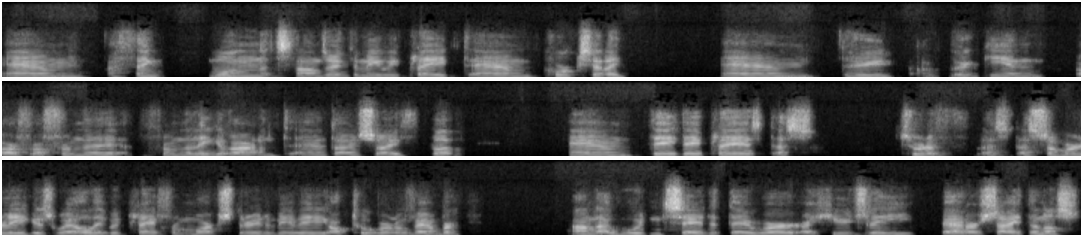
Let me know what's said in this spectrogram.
Um, I think one that stands out to me, we played um, Cork City, um, who again are, are from the from the League of Ireland uh, down south, but um, they they play a, a sort of a, a, summer league as well. They would play from March through to maybe October, November, and I wouldn't say that they were a hugely better side than us,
